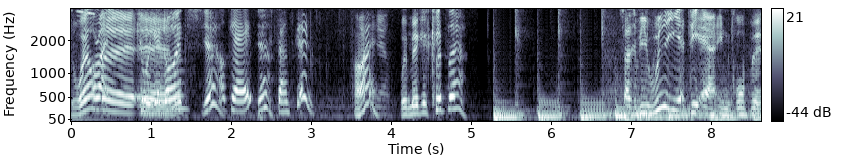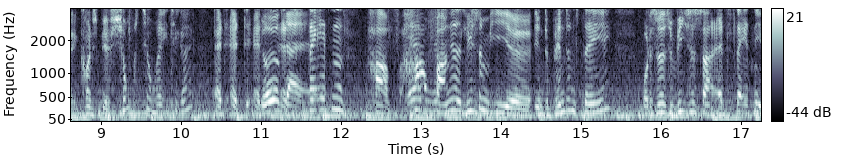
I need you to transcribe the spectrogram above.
Well, All right, uh, shall we get uh, going? let's- yeah. Okay. Yeah. Sounds good. All right. We make a clip there. Så altså, vi er ude i, at det er en gruppe konspirationsteoretikere, ikke? At, at, at, Jo, jo, at staten har, har fanget, ligesom i uh, Independence Day, ikke? hvor det så så viser sig, at staten i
